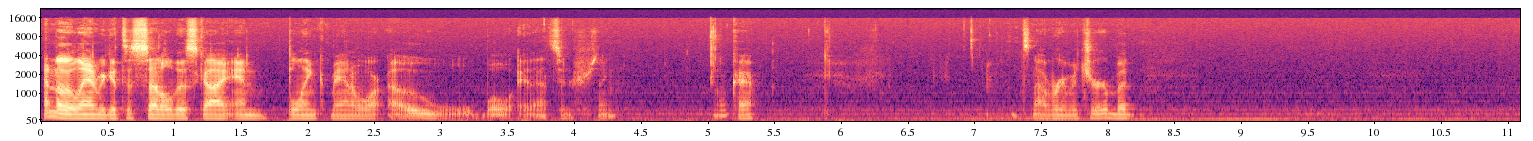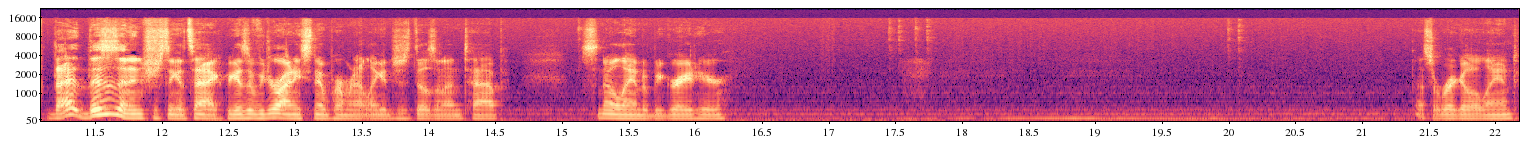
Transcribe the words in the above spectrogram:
Another land we get to settle this guy and blink Manowar. Oh boy, that's interesting. Okay. It's not very mature, but that this is an interesting attack because if we draw any snow permanent, like it just doesn't untap. Snowland would be great here. That's a regular land.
